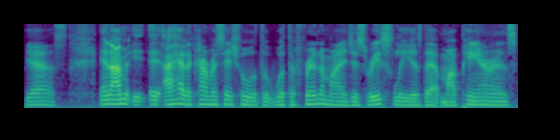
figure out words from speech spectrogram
Yes, and I'm. I had a conversation with with a friend of mine just recently. Is that my parents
